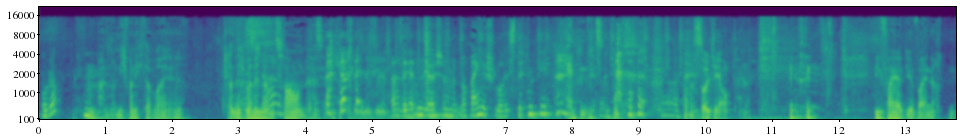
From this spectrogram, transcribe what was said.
oder? Mann, und ich war nicht dabei, ey. Also nicht mal hinterm schade. Zaun, ey. hätte ich auch gern gesehen. Ach, da hätten wir euch schon mit noch reingeschleust. Hätten wir es gewusst. Aber es sollte ja auch keiner. Wie feiert ihr Weihnachten?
